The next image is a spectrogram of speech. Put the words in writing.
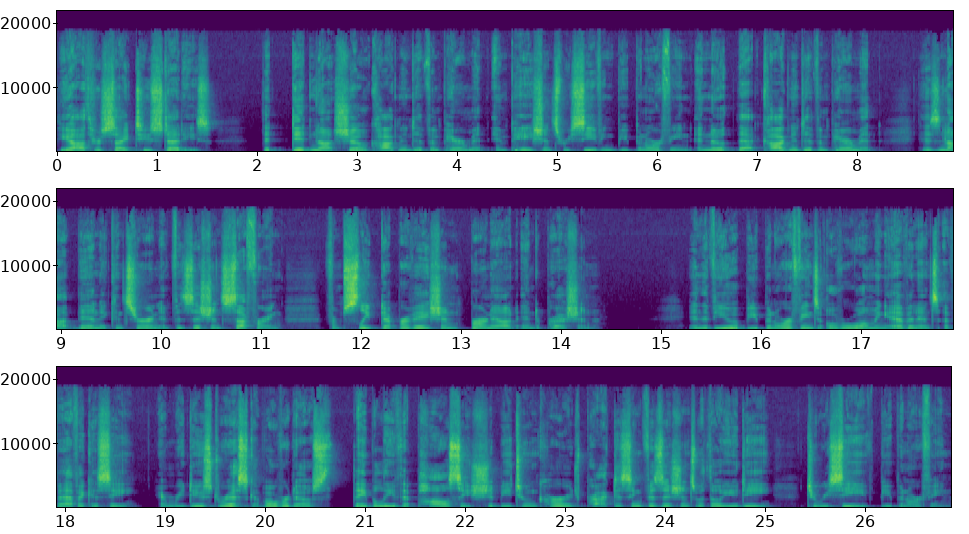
The authors cite two studies that did not show cognitive impairment in patients receiving buprenorphine and note that cognitive impairment has not been a concern in physicians suffering from sleep deprivation, burnout, and depression. In the view of buprenorphine's overwhelming evidence of efficacy and reduced risk of overdose, they believe that policy should be to encourage practicing physicians with OUD to receive buprenorphine.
